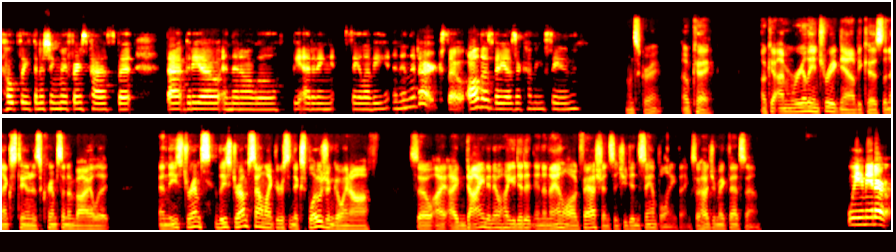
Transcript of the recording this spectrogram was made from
hopefully finishing my first pass, but that video and then I will be editing C'est La Vie and In the Dark. So all those videos are coming soon. That's great. Okay. Okay. I'm really intrigued now because the next tune is Crimson and Violet. And these drums, these drums sound like there's an explosion going off. So I, I'm dying to know how you did it in an analog fashion since you didn't sample anything. So how'd you make that sound? We made our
